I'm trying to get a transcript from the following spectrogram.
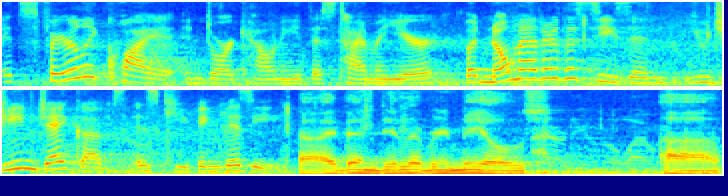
It's fairly quiet in Door County this time of year, but no matter the season, Eugene Jacobs is keeping busy. I've been delivering meals uh,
